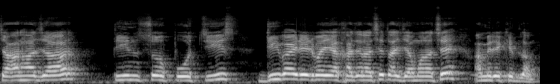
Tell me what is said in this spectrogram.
চার হাজার তিনশো পঁচিশ ডিভাইডেড বাই এক হাজার আছে, তাই যেমন আছে, আমি রেখে দিলাম।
